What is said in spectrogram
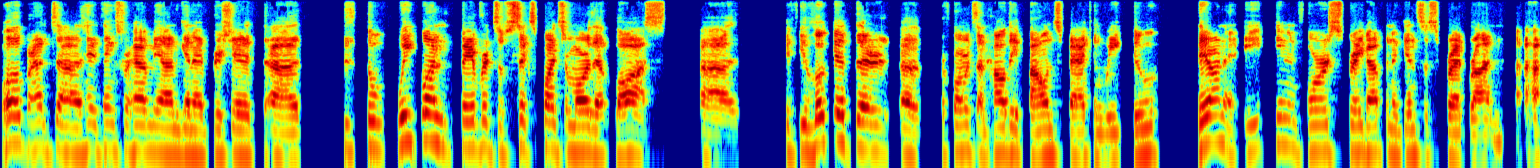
Well, Brent, uh, hey, thanks for having me on again. I appreciate it. Uh, the week one favorites of six points or more that lost. Uh, if you look at their uh, performance on how they bounced back in week two, they're on an 18 and four straight up and against a spread run, uh,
